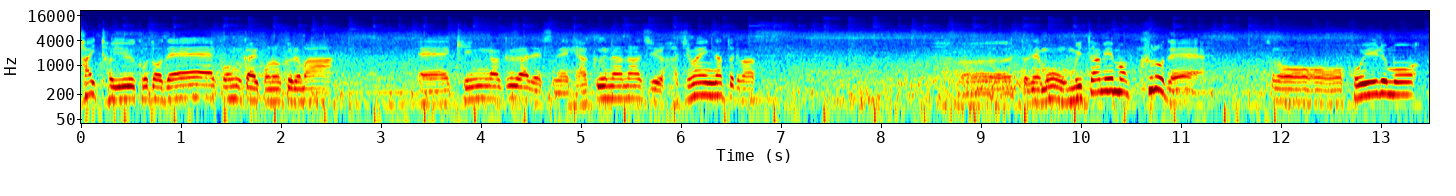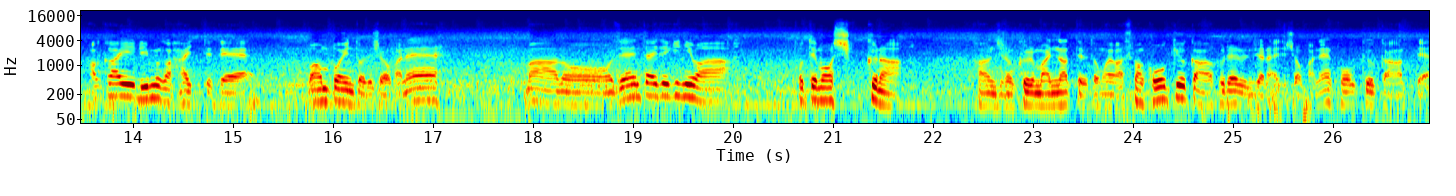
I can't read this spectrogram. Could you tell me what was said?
はいということで今回この車、えー、金額がですね178万円になっております。うーとねもう見た目真っ黒でそのホイールも赤いリムが入っててワンポイントでしょうかね。まああの全体的にはとてもシックな感じの車になってると思います、まあ、高級感あふれるんじゃないでしょうかね。高級感あって、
